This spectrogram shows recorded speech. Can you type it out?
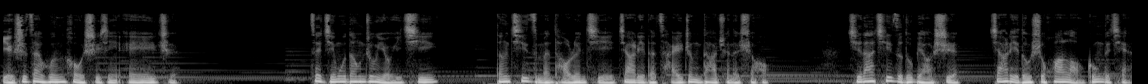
也是在婚后实行 A A 制。在节目当中有一期，当妻子们讨论起家里的财政大权的时候，其他妻子都表示家里都是花老公的钱，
